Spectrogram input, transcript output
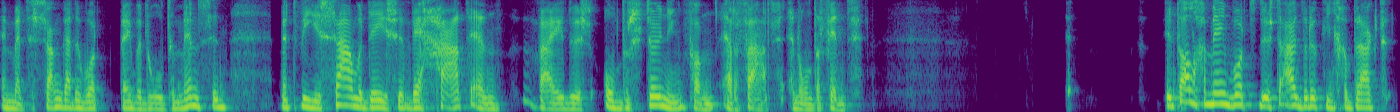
En met de Sangha daar wordt bij bedoeld de mensen met wie je samen deze weg gaat en waar je dus ondersteuning van ervaart en ondervindt. In het algemeen wordt dus de uitdrukking gebruikt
